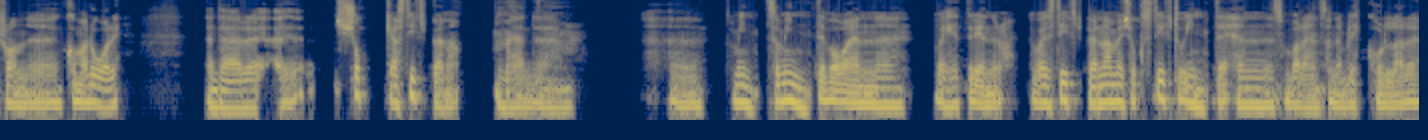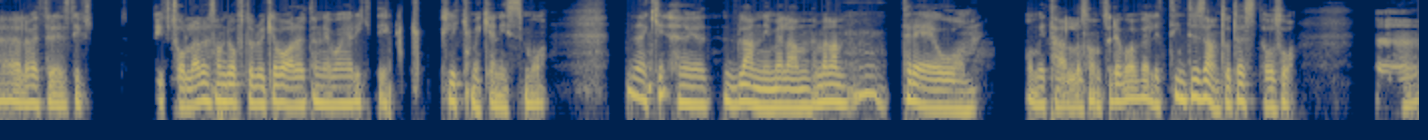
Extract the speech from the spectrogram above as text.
från Commodore, den där tjocka stiftpennan med som, in, som inte var en, eh, vad heter det nu då? Det var en stiftpenna med tjockstift och inte en som bara en sån där bläckhållare eller vad heter det, stift, stifthållare som det ofta brukar vara, utan det var en riktig klickmekanism och eh, blandning mellan, mellan trä och, och metall och sånt. Så det var väldigt intressant att testa och så. Eh,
